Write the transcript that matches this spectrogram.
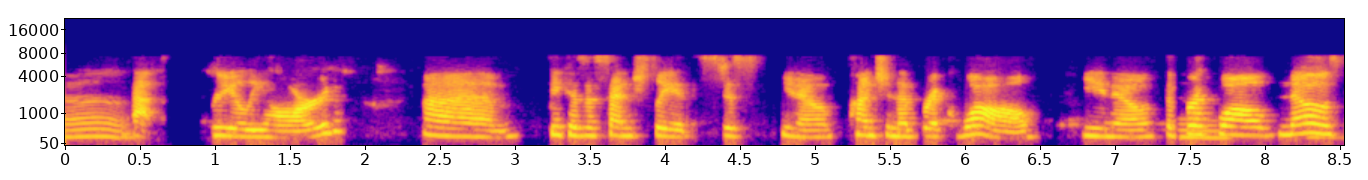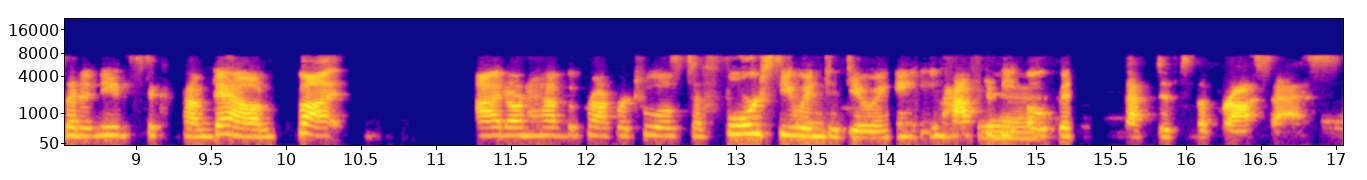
Ah. That's really hard. Um, because essentially it's just, you know, punching a brick wall. You know, the brick mm. wall knows that it needs to come down, but I don't have the proper tools to force you into doing it. You have to yeah. be open and receptive to the process.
